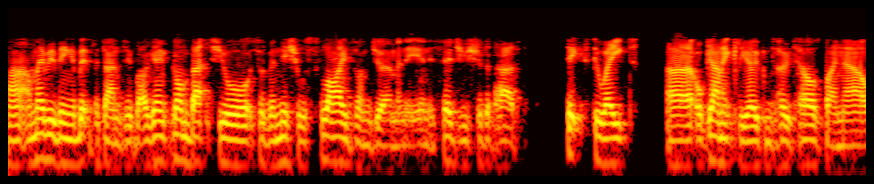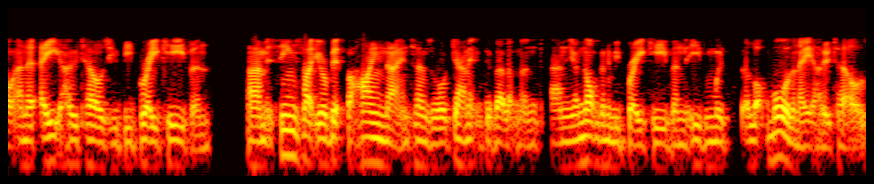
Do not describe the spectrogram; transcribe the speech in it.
Uh, I may be being a bit pedantic, but I've gone back to your sort of initial slides on Germany, and it said you should have had six to eight uh, organically opened hotels by now, and at eight hotels, you'd be break even. Um, it seems like you're a bit behind that in terms of organic development, and you're not going to be break even, even with a lot more than eight hotels.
